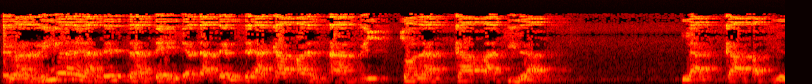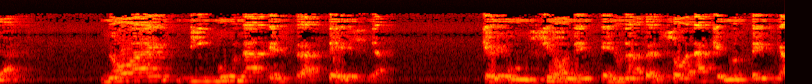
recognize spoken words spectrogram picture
Pero arriba de las estrategias, la tercera capa del sándwich son las capacidades. Las capacidades. No hay ninguna estrategia que funcione en una persona que no tenga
